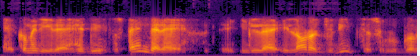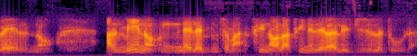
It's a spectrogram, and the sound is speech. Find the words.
eh, come dire, di sospendere il, il, loro giudizio sul governo, almeno nelle, insomma, fino alla fine della legislatura,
